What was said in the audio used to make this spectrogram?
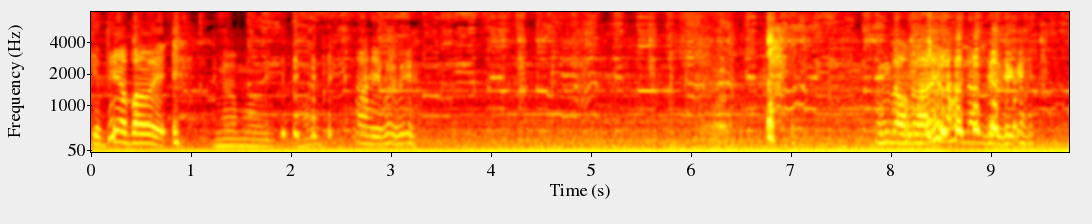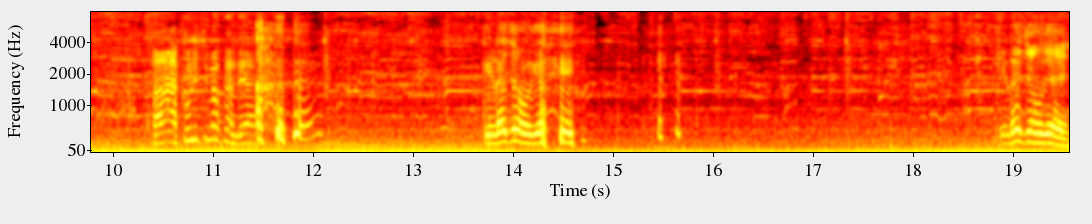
ਕਿੱਥੇ ਆ ਪਾਵੇ ਮੇਰਾ ਮੋਬਾਈਲ। ਆਹੇ ਹੋਏ ਹੋਏ। ਉਹ ਲੋਕ ਲਾ ਦੇ ਲਾ ਦੇ ਦੇ ਕੇ। ਸਾਰਾ ਅੱਖੋਂ ਨਹੀਂ ਚਮਕਣ ਦਿਆ। ਕਿਹੜਾ ਚ ਹੋ ਗਿਆ ਕਿਹੜਾ ਚ ਹੋ? ਗਿਆ ਇਹ?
